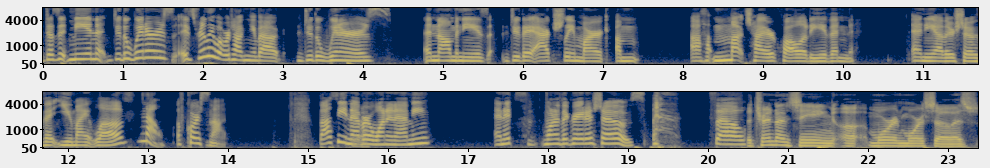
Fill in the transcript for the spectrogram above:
does it mean do the winners? It's really what we're talking about. Do the winners and nominees do they actually mark a much higher quality than any other show that you might love? No, of course not. Buffy never Yeah. won an Emmy, and it's one of the greatest shows. so The trend I'm seeing uh, more and more so as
